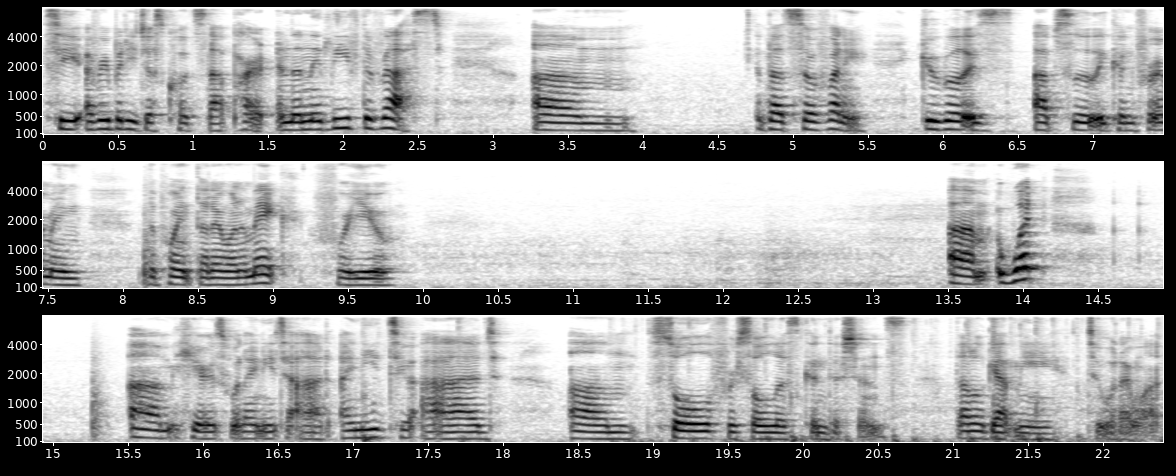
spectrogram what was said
See, everybody just quotes that part and then they leave the rest. Um, that's so funny. Google is absolutely confirming the point that I want to make for you. Um, what? Um, here's what I need to add. I need to add um, soul for soulless conditions. That'll get me to what I want.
